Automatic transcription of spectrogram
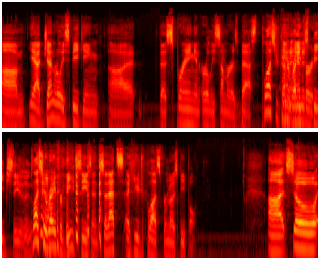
um, yeah, generally speaking, uh, the spring and early summer is best. Plus, you're kind of ready for beach season. Plus, you're ready for beach season, so that's a huge plus for most people. Uh, so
